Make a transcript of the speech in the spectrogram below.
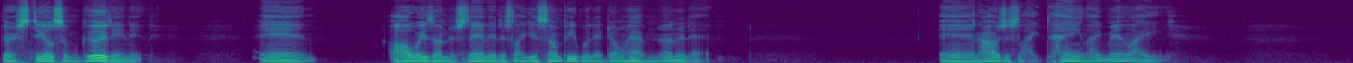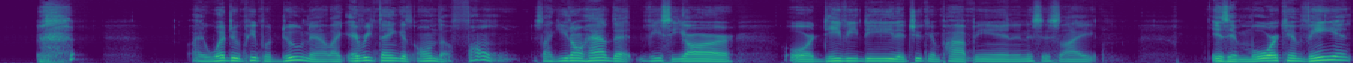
there's still some good in it. And always understand that it's like it's some people that don't have none of that. And I was just like, dang, like, man, like, like, what do people do now? Like, everything is on the phone. It's like you don't have that VCR or DVD that you can pop in. And it's just like, is it more convenient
